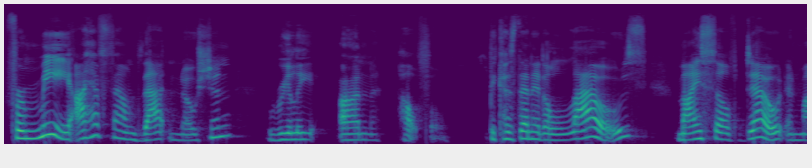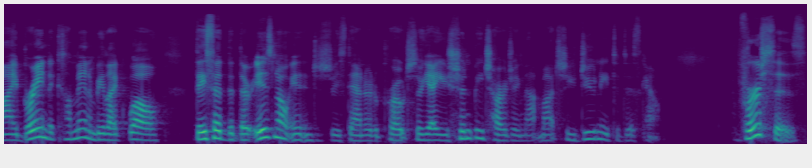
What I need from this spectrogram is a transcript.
For me, I have found that notion really unhelpful because then it allows my self doubt and my brain to come in and be like, well, they said that there is no industry standard approach. So, yeah, you shouldn't be charging that much. You do need to discount. Versus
